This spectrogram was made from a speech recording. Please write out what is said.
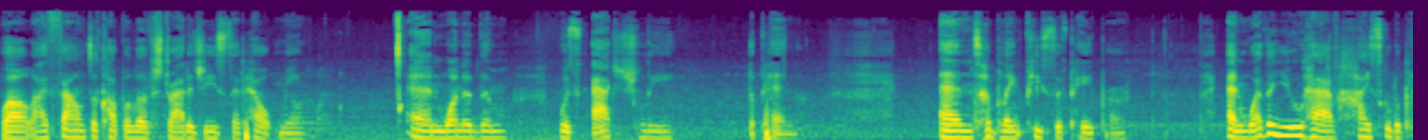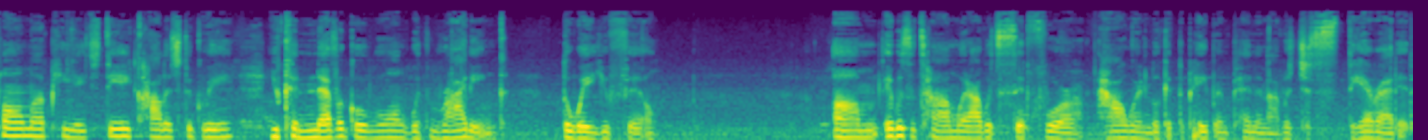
Well, I found a couple of strategies that helped me. And one of them was actually the pen and a blank piece of paper. And whether you have high school diploma, PhD, college degree, you can never go wrong with writing the way you feel. Um, it was a time where I would sit for an hour and look at the paper and pen, and I would just stare at it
